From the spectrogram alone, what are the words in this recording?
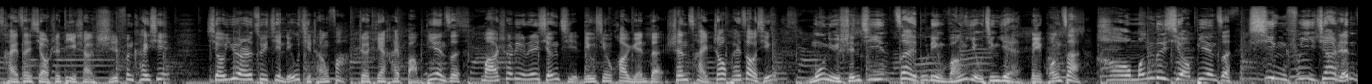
踩在小石地上十分开心。小月儿最近留起长发这天还绑辫子马上令人想起流星花园的杉菜招牌造型母女神基因再度令网友惊艳。被狂赞好萌的小辫子幸福一家人。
